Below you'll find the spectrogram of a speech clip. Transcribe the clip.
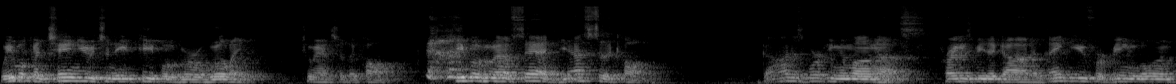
We will continue to need people who are willing to answer the call. People who have said yes to the call. God is working among us. Praise be to God. And thank you for being willing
